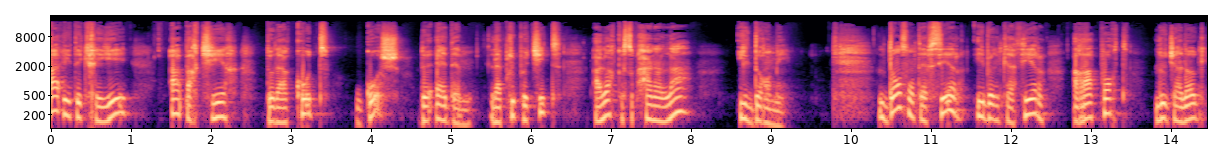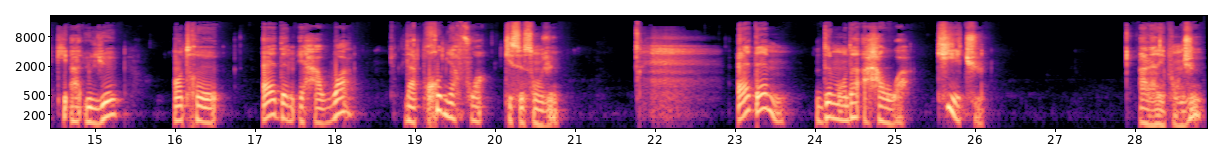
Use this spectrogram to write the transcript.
a été créée à partir de la côte gauche de Adam, la plus petite, alors que subhanallah, il dormait. Dans son tafsir, Ibn Kathir rapporte le dialogue qui a eu lieu entre Adam et Hawa la première fois qu'ils se sont vus. Adam demanda à Hawa, Qui es-tu? Elle a répondu,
